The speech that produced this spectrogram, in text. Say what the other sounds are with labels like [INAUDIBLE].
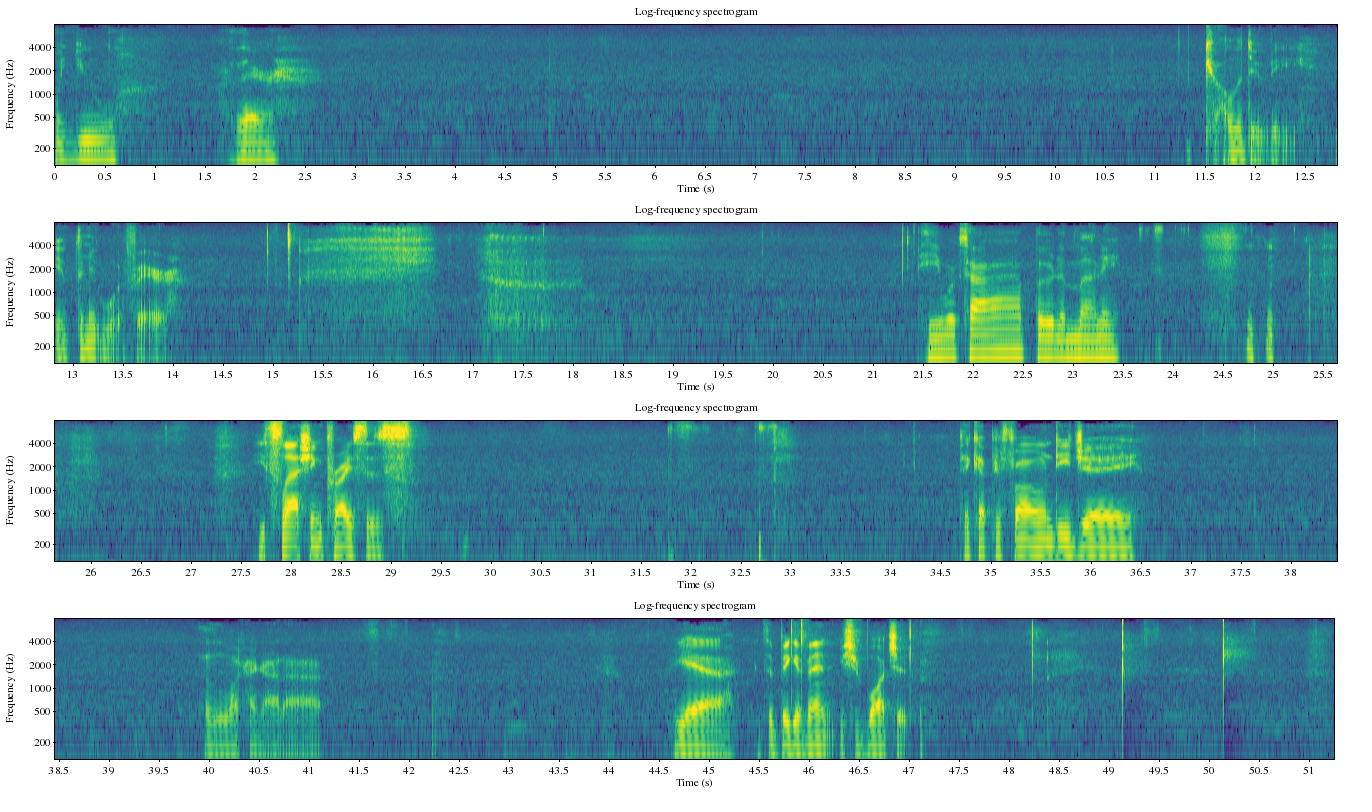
when you are there. Call of Duty, Infinite Warfare. He works hard for the money. [LAUGHS] He's slashing prices. Pick up your phone, DJ. Look, I got a. Yeah, it's a big event. You should watch it.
